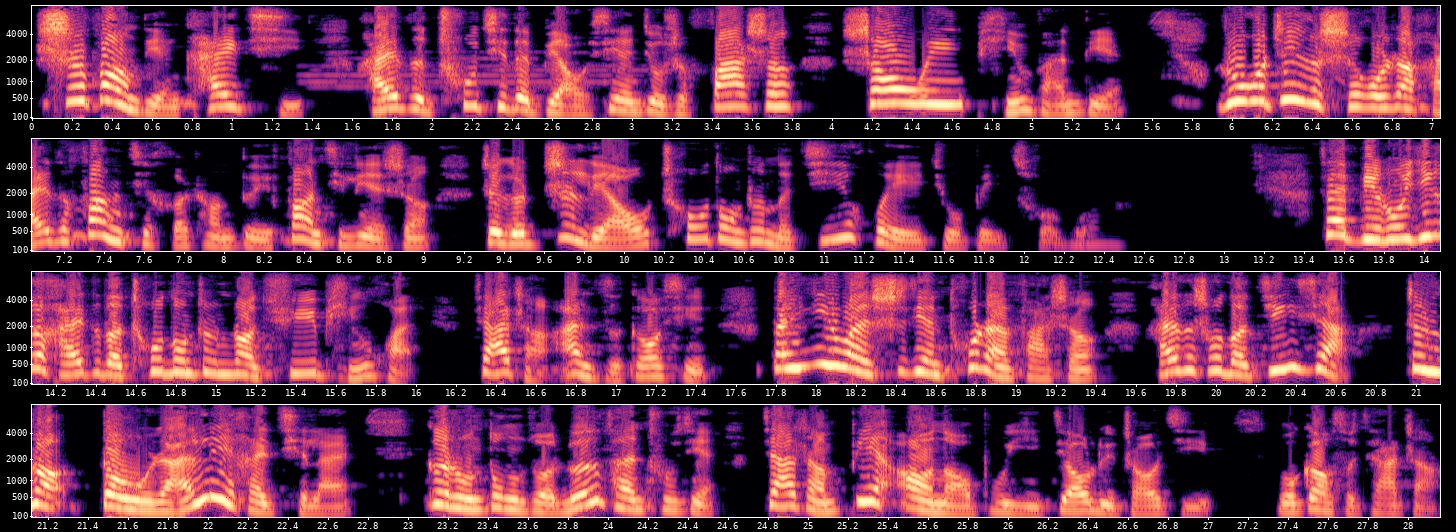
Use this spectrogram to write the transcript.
释放点开启，孩子初期的表现就是发声稍微频繁点。如果这个时候让孩子放弃合唱队、放弃练声，这个治疗抽动症的机会就被错过了。再比如，一个孩子的抽动症状趋于平缓，家长暗自高兴，但意外事件突然发生，孩子受到惊吓，症状陡然厉害起来，各种动作轮番出现，家长便懊恼不已，焦虑着急。我告诉家长，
